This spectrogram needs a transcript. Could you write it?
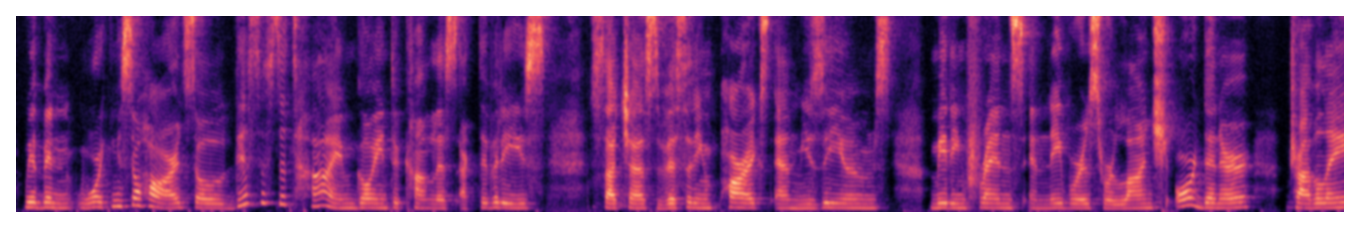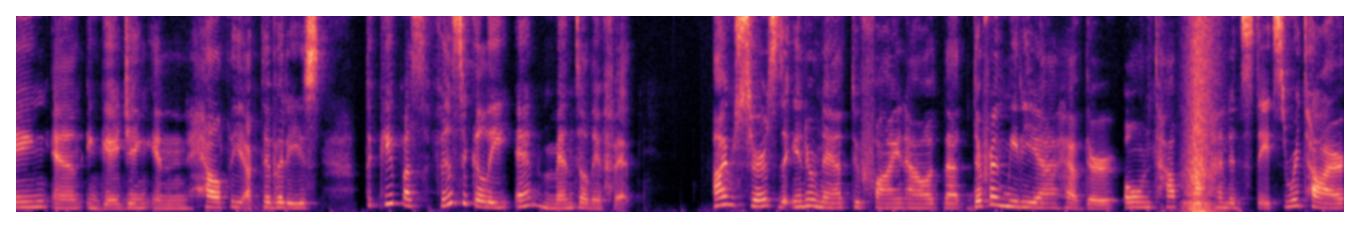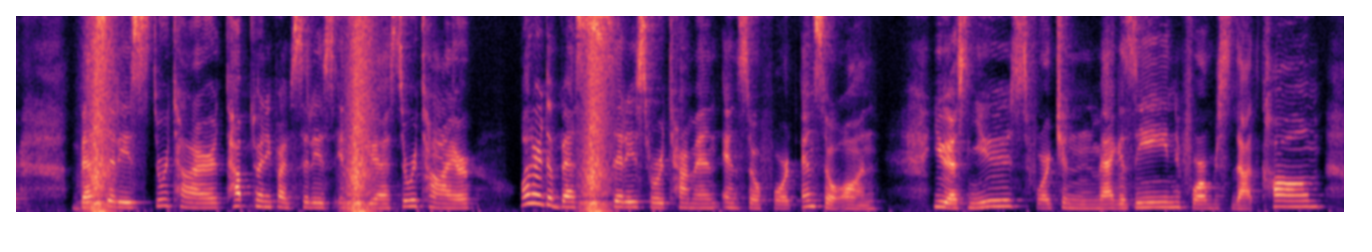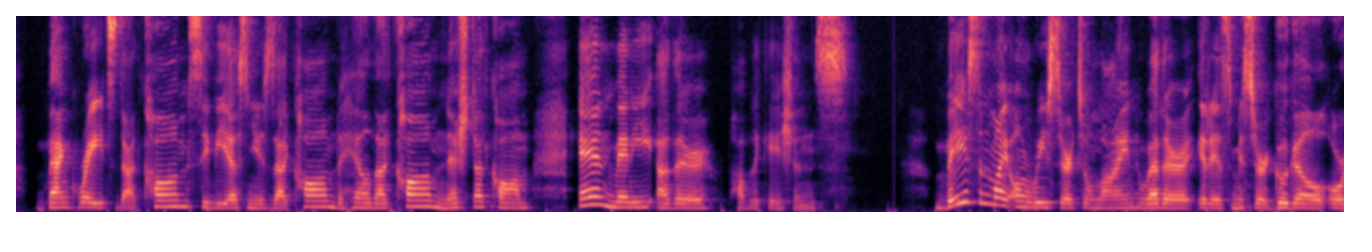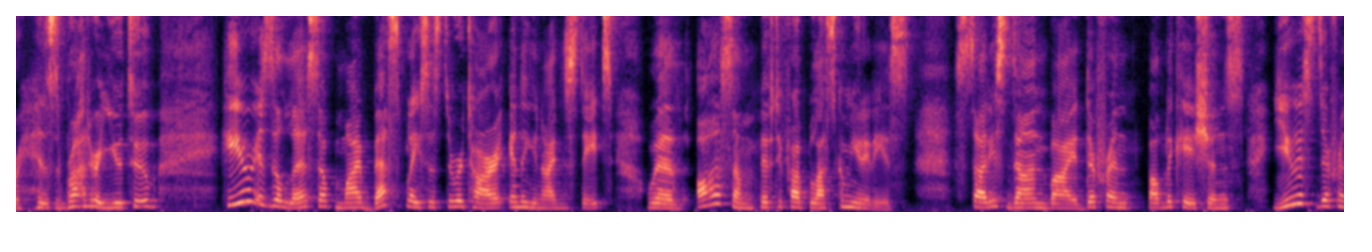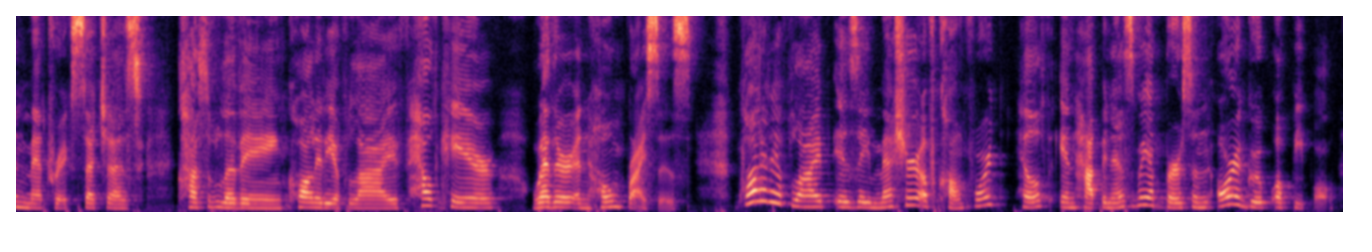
We've been working so hard, so this is the time going to countless activities such as visiting parks and museums, meeting friends and neighbors for lunch or dinner, traveling and engaging in healthy activities to keep us physically and mentally fit. I've searched the internet to find out that different media have their own top 100 states to retire best cities to retire, top 25 cities in the US to retire, what are the best cities for retirement, and so forth and so on. US News, Fortune Magazine, Forbes.com, Bankrate.com, CBSNews.com, TheHill.com, Niche.com, and many other publications. Based on my own research online, whether it is Mr. Google or his brother YouTube, here is the list of my best places to retire in the United States with awesome 55 plus communities. Studies done by different publications use different metrics such as cost of living, quality of life, healthcare, weather, and home prices. Quality of life is a measure of comfort, health, and happiness by a person or a group of people.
